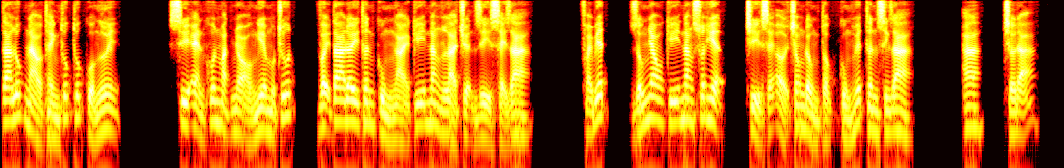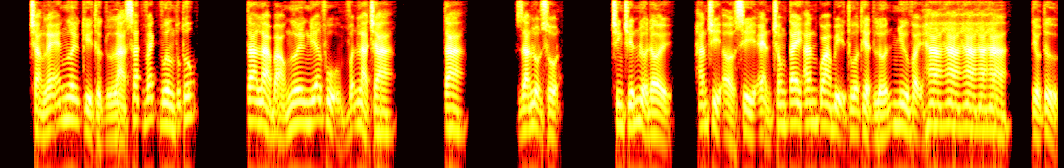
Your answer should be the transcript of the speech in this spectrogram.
ta lúc nào thành thúc thúc của ngươi? Cn khuôn mặt nhỏ nghiêm một chút, vậy ta đây thân cùng ngài kỹ năng là chuyện gì xảy ra? Phải biết, giống nhau kỹ năng xuất hiện, chỉ sẽ ở trong đồng tộc cùng huyết thân sinh ra. A, chờ đã. Chẳng lẽ ngươi kỳ thực là sát vách vương thúc thúc? Ta là bảo ngươi nghĩa phụ vẫn là cha. Ta. Gián lộn xộn. Chinh chiến nửa đời, hắn chỉ ở xì ẻn trong tay ăn qua bị thua thiệt lớn như vậy. Ha ha ha ha ha, tiểu tử.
